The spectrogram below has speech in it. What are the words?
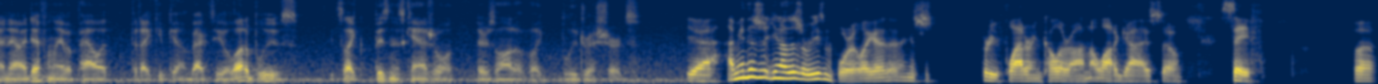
I know I definitely have a palette that I keep going back to. A lot of blues. It's like business casual. There's a lot of like blue dress shirts. Yeah, I mean, there's a- you know there's a reason for it. Like I think it's just pretty flattering color on a lot of guys, so safe. But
